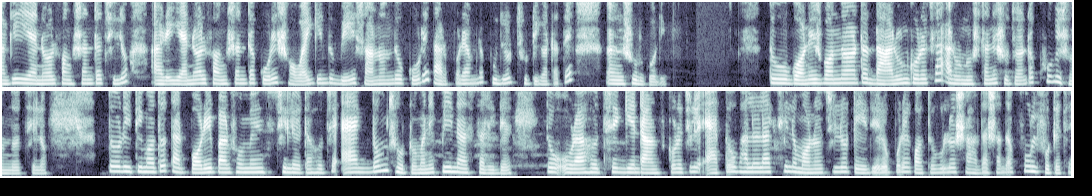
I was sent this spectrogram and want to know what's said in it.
আগে এই অ্যানুয়াল ফাংশনটা ছিল। আর এই অ্যানুয়াল ফাংশনটা করে সবাই কিন্তু বেশ আনন্দ করে তারপরে আমরা পুজোর ছুটি কাটাতে শুরু করি। তো গণেশ বন্দনাটা দারুণ করেছে আর অনুষ্ঠানের সূচনাটা খুবই সুন্দর ছিল। তো রীতিমতো তার পরের পারফরমেন্স ছিল এটা হচ্ছে একদম ছোট মানে প্রি নার্সারিদের। তো ওরা হচ্ছে গিয়ে ডান্স করেছিল, এত ভালো লাগছিল, মনে হচ্ছিল স্টেজের ওপরে কতগুলো সাদা সাদা ফুল ফুটেছে।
